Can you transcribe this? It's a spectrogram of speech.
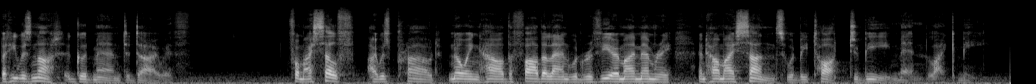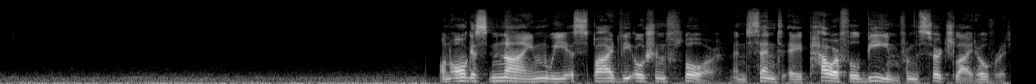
but he was not a good man to die with. For myself, I was proud, knowing how the fatherland would revere my memory, and how my sons would be taught to be men like me. On August 9, we espied the ocean floor and sent a powerful beam from the searchlight over it.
